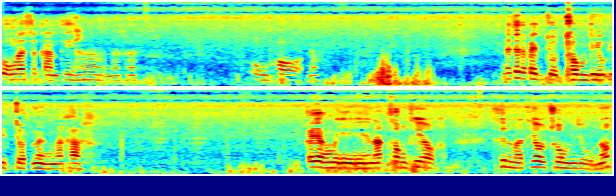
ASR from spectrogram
องค์รัชกาลที่ห้านะคะ องค์พ่อเนาะนี่ก็จะเป็นจุดชมวิวอีกจุดหนึ่งนะคะ ก็ยังมีนักท่องเที่ยวขึ้นมาเที่ยวชมอยู่เนาะ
